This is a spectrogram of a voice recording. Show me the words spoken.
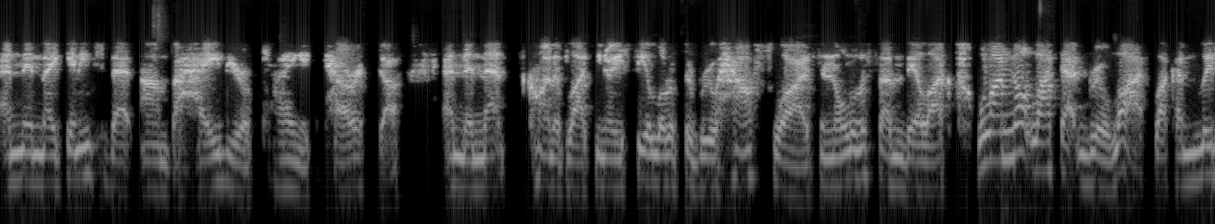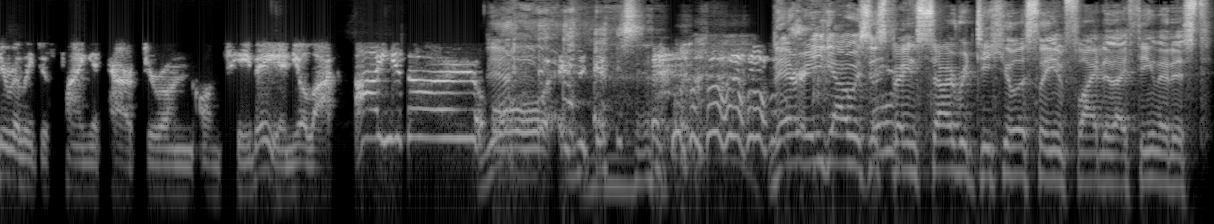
And then they get into that um, behavior of playing a character, and then that's kind of like you know you see a lot of the Real Housewives, and all of a sudden they're like, "Well, I'm not like that in real life. Like I'm literally just playing a character on on TV." And you're like, "Are you though?" Yeah. Or is it just Their ego has just been so ridiculously inflated, they think they're just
